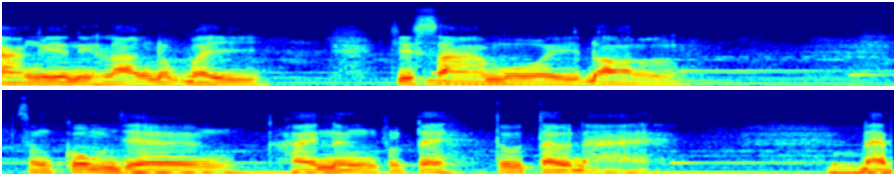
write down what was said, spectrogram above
ការងារនេះឡើងដើម្បីជាសារមួយដល់សង្គមយើងហើយនឹងប្រទេសទូទៅដែរ ដែល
